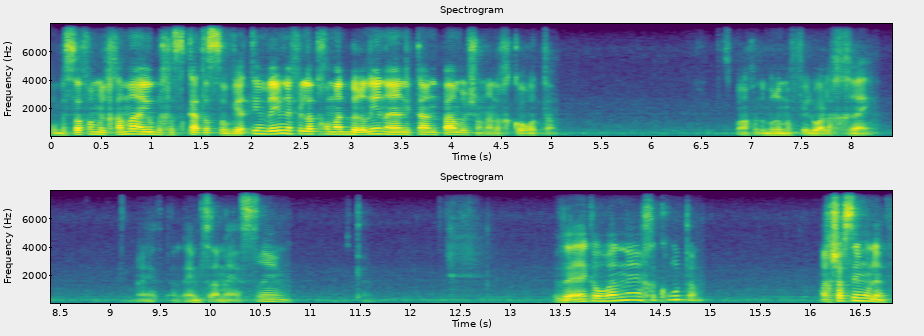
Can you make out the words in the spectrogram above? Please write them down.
ובסוף המלחמה היו בחזקת הסובייטים, ועם נפילת חומת ברלין היה ניתן פעם ראשונה לחקור אותם. אז פה אנחנו מדברים אפילו על אחרי, על אמצע המאה ה-20. כן. וכמובן חקרו אותם. עכשיו שימו לב,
